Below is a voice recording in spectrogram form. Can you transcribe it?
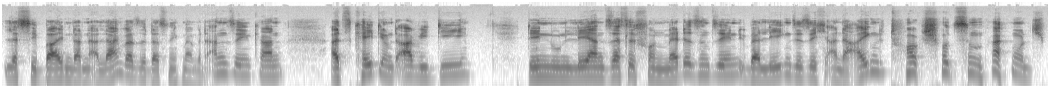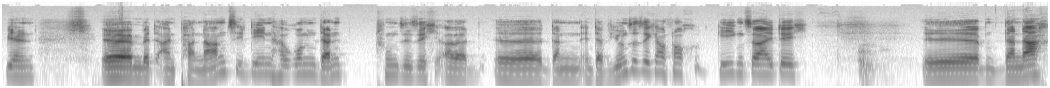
lässt die beiden dann allein, weil sie das nicht mehr mit ansehen kann. Als Katie und AVD den nun leeren Sessel von Madison sehen, überlegen sie sich eine eigene Talkshow zu machen und spielen äh, mit ein paar Namensideen herum. Dann tun sie sich aber, äh, dann interviewen sie sich auch noch gegenseitig. Äh, danach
